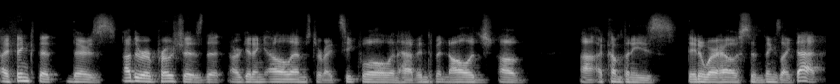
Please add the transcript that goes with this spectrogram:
I think that there's other approaches that are getting LLMs to write SQL and have intimate knowledge of uh, a company's data warehouse and things like that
